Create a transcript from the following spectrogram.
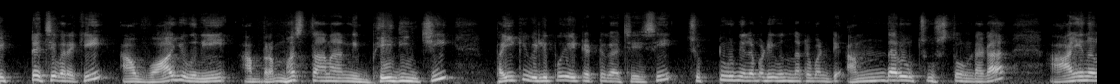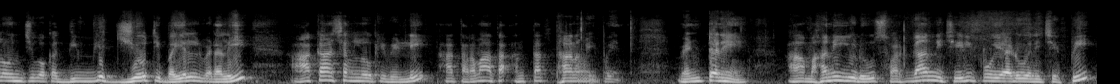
చిట్ట చివరికి ఆ వాయువుని ఆ బ్రహ్మస్థానాన్ని భేదించి పైకి వెళ్ళిపోయేటట్టుగా చేసి చుట్టూ నిలబడి ఉన్నటువంటి అందరూ చూస్తుండగా ఆయనలోంచి ఒక దివ్య జ్యోతి బయల్వెడలి ఆకాశంలోకి వెళ్ళి ఆ తర్వాత అంతర్ధానమైపోయింది వెంటనే ఆ మహనీయుడు స్వర్గాన్ని చేరిపోయాడు అని చెప్పి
